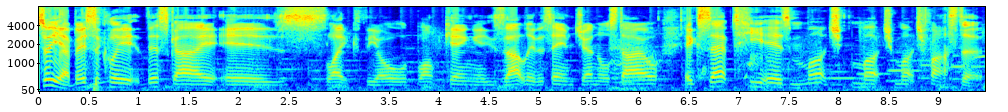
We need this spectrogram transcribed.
So yeah, basically this guy is like the old Whomp King, exactly the same general style, except he is much, much, much faster.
